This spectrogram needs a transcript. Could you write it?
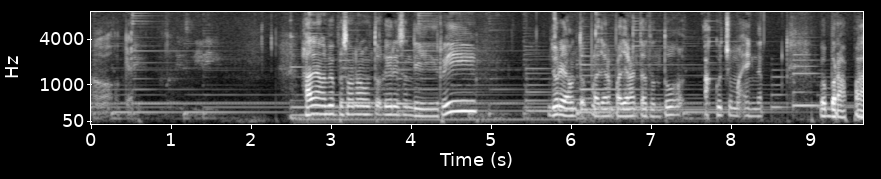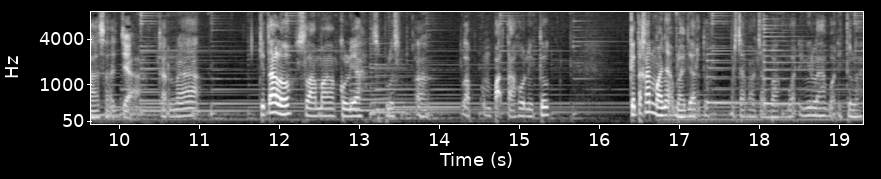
oh, hal yang lebih personal untuk diri sendiri jujur ya untuk pelajaran-pelajaran tertentu aku cuma ingat beberapa saja. Karena kita loh selama kuliah 10 eh, lap- 4 tahun itu kita kan banyak belajar tuh bercabang-cabang buat inilah buat itulah.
